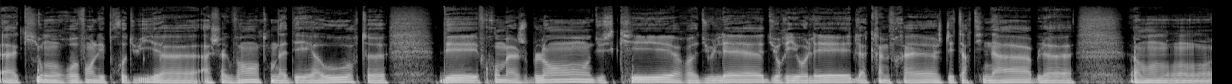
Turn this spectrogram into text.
à qui on revend les produits à chaque vente. On a des yaourts, des fromages blancs, du euh, du lait, du riz au lait, de la crème fraîche, des tartinables. euh, on, on-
